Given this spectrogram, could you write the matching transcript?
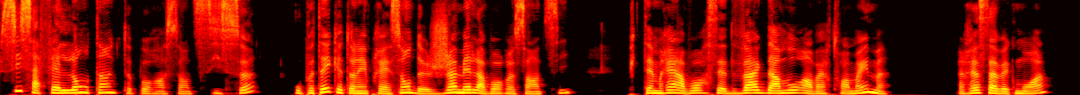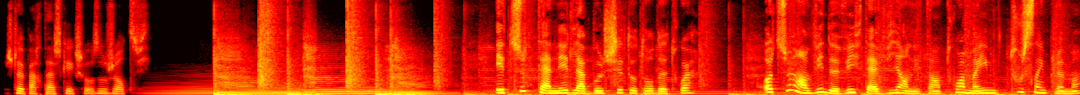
Si ça fait longtemps que tu n'as pas ressenti ça, ou peut-être que tu as l'impression de jamais l'avoir ressenti, puis que tu aimerais avoir cette vague d'amour envers toi-même, reste avec moi, je te partage quelque chose aujourd'hui. Es-tu tanné de la bullshit autour de toi? As-tu envie de vivre ta vie en étant toi-même tout simplement?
